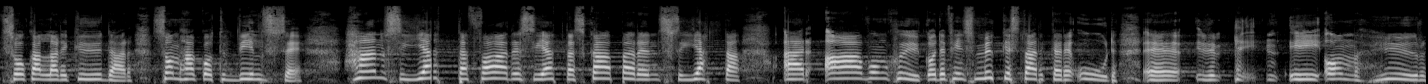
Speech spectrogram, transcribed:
så kallade gudar, som har gått vilse. Hans hjärta, Faders hjärta, skaparens hjärta är avundsjuk och det finns mycket starkare ord eh, i, om hur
